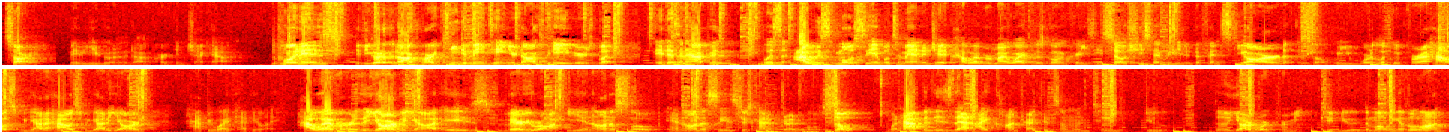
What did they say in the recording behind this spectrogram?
Sorry, maybe you go to the dog park and check out. The point is, if you go to the dog park, you need to maintain your dog's behaviors, but it doesn't happen. Was I was mostly able to manage it. However, my wife was going crazy. So she said we needed a fenced yard. So we were looking for a house. We got a house, we got a yard. Happy wife, happy life. However, the yard we got is very rocky and on a slope, and honestly, it's just kind of dreadful. So what happened is that I contracted someone to do the yard work for me, to do the mowing of the lawn.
